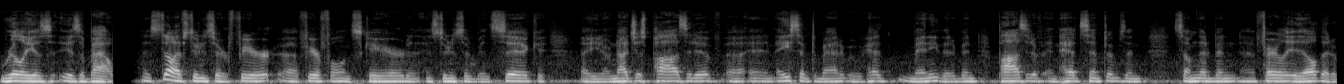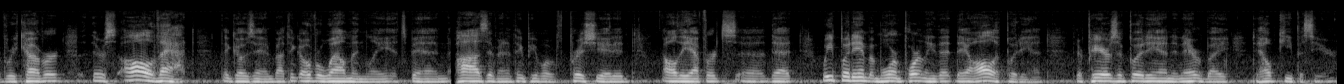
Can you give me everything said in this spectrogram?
really is, is about. And still have students that are fear, uh, fearful and scared, and, and, students that have been sick. Uh, you know, not just positive, uh, and asymptomatic, but we've had many that have been positive and had symptoms, and some that have been uh, fairly ill that have recovered. There's all that that goes in, but I think overwhelmingly it's been positive, and I think people have appreciated all the efforts uh, that we put in, but more importantly, that they all have put in their peers have put in and everybody to help keep us here.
